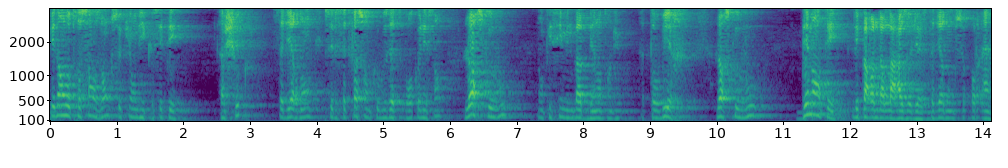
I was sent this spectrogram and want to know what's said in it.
et dans l'autre sens donc ceux qui ont dit que c'était ashuk c'est-à-dire donc c'est de cette façon que vous êtes reconnaissant lorsque vous donc ici minbab bien entendu lorsque vous démentez les paroles d'Allah Azzawajal c'est-à-dire donc ce Coran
